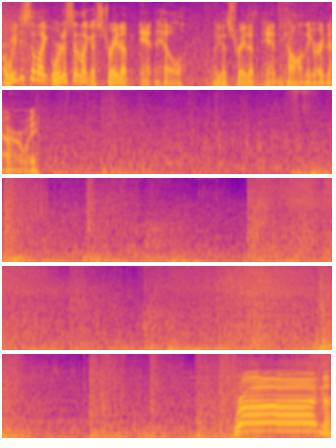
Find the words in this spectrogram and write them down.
Are we just in like we're just in like a straight up ant hill, like a straight up ant colony right now, aren't we? Run! I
